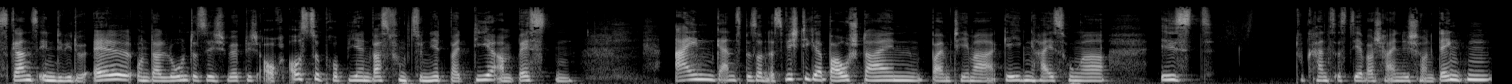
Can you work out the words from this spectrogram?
Ist ganz individuell und da lohnt es sich wirklich auch auszuprobieren, was funktioniert bei dir am besten. Ein ganz besonders wichtiger Baustein beim Thema gegen Heißhunger ist, du kannst es dir wahrscheinlich schon denken,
